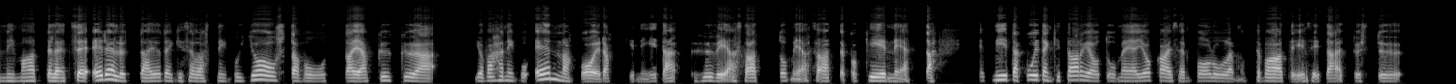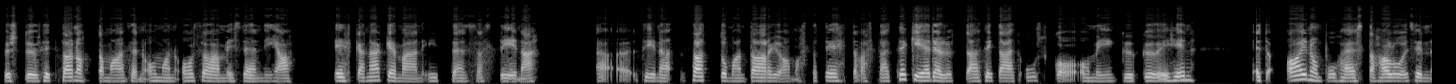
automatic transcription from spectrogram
niin mä ajattelen, että se edellyttää jotenkin sellaista niin kuin joustavuutta ja kykyä jo vähän niin kuin ennakoidakin niitä hyviä sattumia, saatteko kiinni, että että niitä kuitenkin tarjoutuu meidän jokaisen polulle, mutta se vaatii sitä, että pystyy, pystyy sit sanottamaan sen oman osaamisen ja ehkä näkemään itsensä siinä, äh, siinä sattuman tarjoamasta tehtävästä. Et sekin edellyttää sitä, että uskoo omiin kykyihin. Et Ainon puheesta haluaisin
